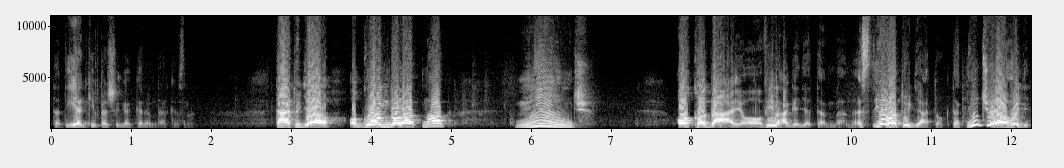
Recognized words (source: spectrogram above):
Tehát ilyen képességekkel rendelkeznek. Tehát ugye a, a gondolatnak nincs akadálya a világegyetemben, ezt jó ha tudjátok, tehát nincs olyan hogy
